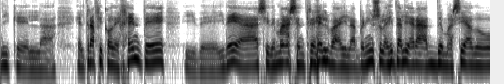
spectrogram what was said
y que el, el tráfico de gente y de ideas y demás entre Elba y la península de Italia era demasiado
